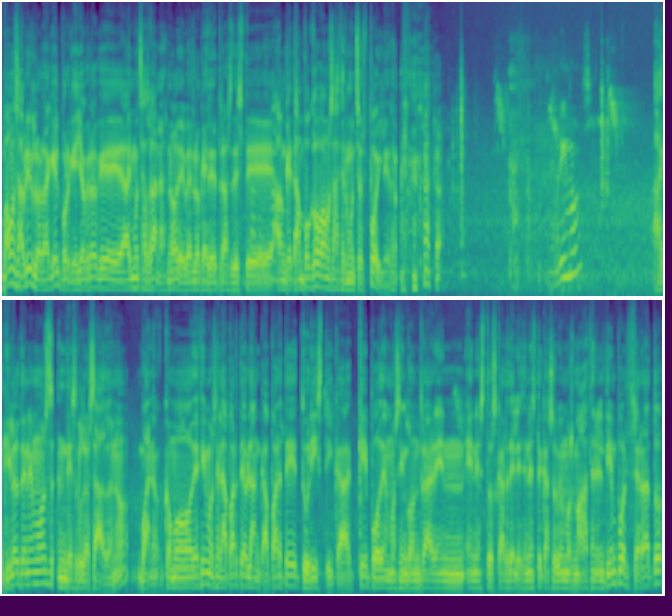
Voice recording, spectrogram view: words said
Vamos a abrirlo, Raquel, porque yo creo que hay muchas ganas ¿no? de ver lo que hay detrás de este... Aunque tampoco vamos a hacer mucho spoiler. Abrimos. Aquí lo tenemos desglosado, ¿no? Bueno, como decimos en la parte blanca, parte turística, ¿qué podemos encontrar en, estos carteles? En este caso vemos Magaz en el Tiempo, el Cerrato,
